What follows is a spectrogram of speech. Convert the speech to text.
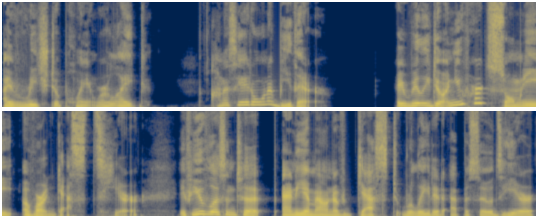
I've reached a point where, like, honestly, I don't want to be there. I really do. And you've heard so many of our guests here. If you've listened to any amount of guest related episodes here,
